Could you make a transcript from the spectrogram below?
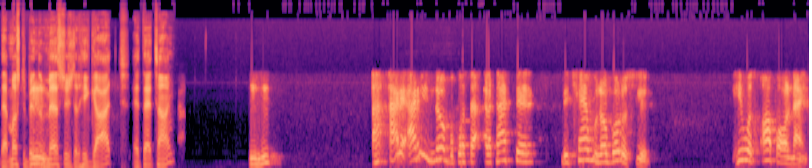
That must have been mm. the message that he got at that time. Hmm. I, I, I didn't know because, I, like I said, the child would not go to sleep. He was up all night.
